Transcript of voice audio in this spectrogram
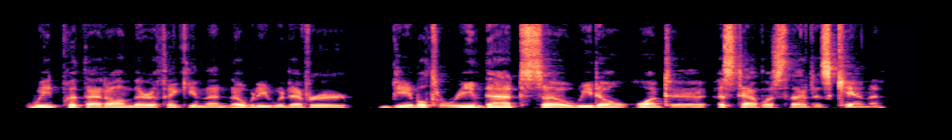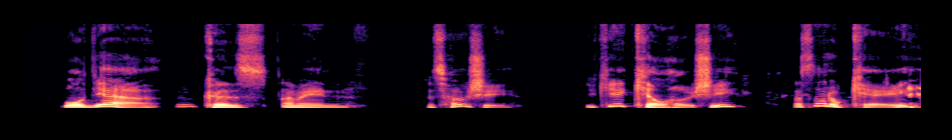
we put that on there thinking that nobody would ever be able to read that, so we don't want to establish that as canon. Well, yeah, because I mean, it's Hoshi. You can't kill Hoshi. That's not okay.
